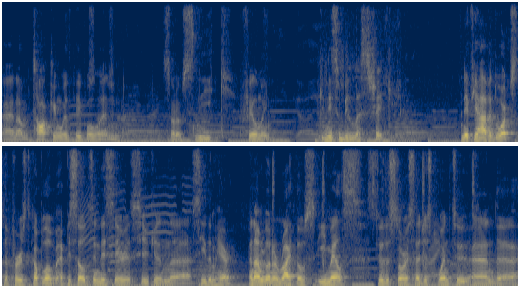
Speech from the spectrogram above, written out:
and I'm talking with people and sort of sneak filming. It needs to be less shaky. And if you haven't watched the first couple of episodes in this series, you can uh, see them here. And I'm gonna write those emails to the stores I just went to and uh,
